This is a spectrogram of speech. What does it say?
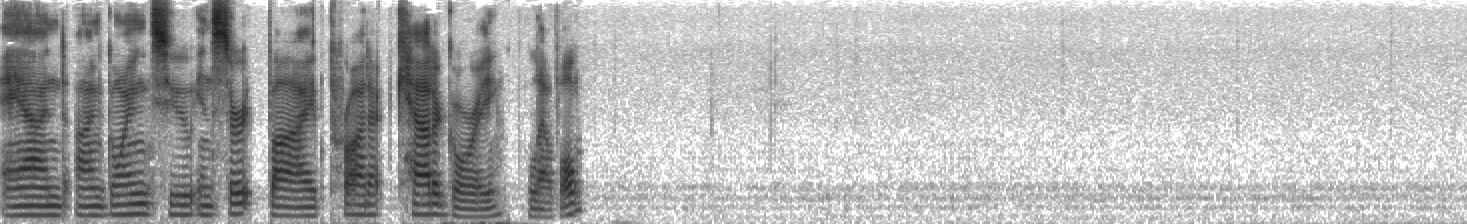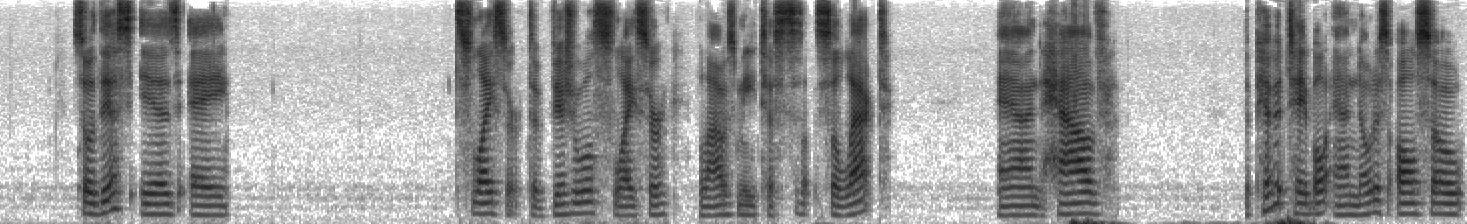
and I'm going to insert by product category level So this is a slicer. It's a visual slicer allows me to select and have the pivot table and notice also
